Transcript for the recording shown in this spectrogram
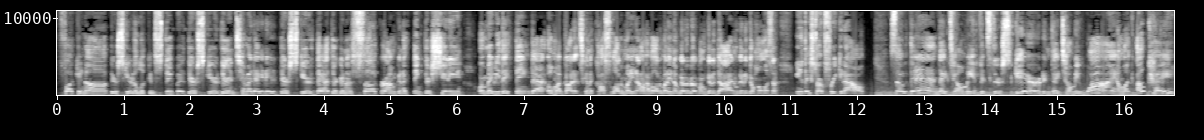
fucking up. They're scared of looking stupid. They're scared they're intimidated. They're scared that they're going to suck or I'm going to think they're shitty. Or maybe they think that, oh my God, it's going to cost a lot of money and I don't have a lot of money and I'm going to, I'm going to die and I'm going to go homeless. And, you know, they start freaking out. So then they tell me if it's they're scared and they tell me why, I'm like, okay,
